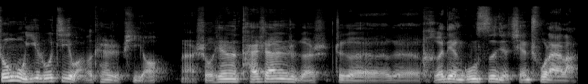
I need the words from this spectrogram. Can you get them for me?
中共一如既往的开始辟谣啊，首先呢，台山这个这个核电公司就先出来了，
